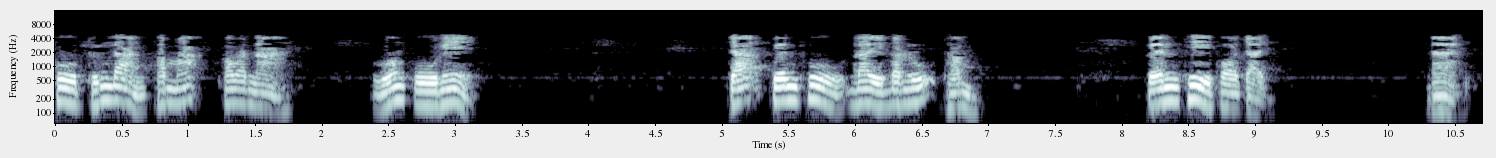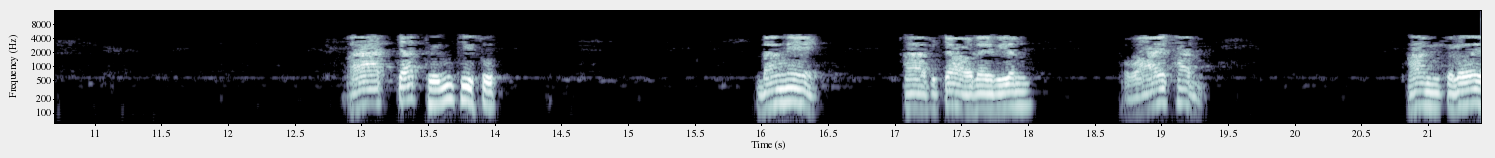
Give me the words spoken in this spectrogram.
พูดถึงด้านธรรมะภาวนา หลวงปู่นี่ จะเป็นผู้ได้บรรลุธรรม เป็นที่พอใจอา อาจจะถึงที่สุด ดังนี้ข้าพเจ้าได้เรียนถวายท่าน ท่านก็เลย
